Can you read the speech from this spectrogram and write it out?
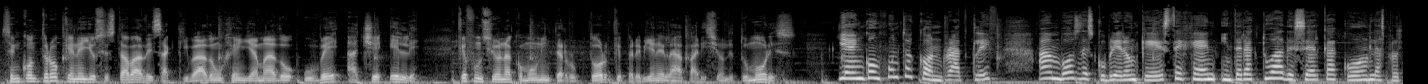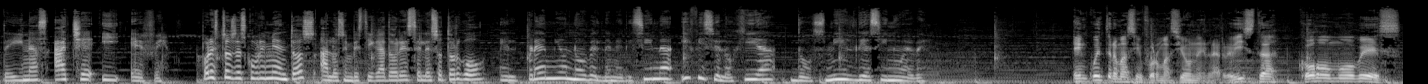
se encontró que en ellos estaba desactivado un gen llamado VHL, que funciona como un interruptor que previene la aparición de tumores y en conjunto con Radcliffe, ambos descubrieron que este gen interactúa de cerca con las proteínas HIF. Por estos descubrimientos, a los investigadores se les otorgó el Premio Nobel de Medicina y Fisiología 2019. Encuentra más información en la revista Cómo ves.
